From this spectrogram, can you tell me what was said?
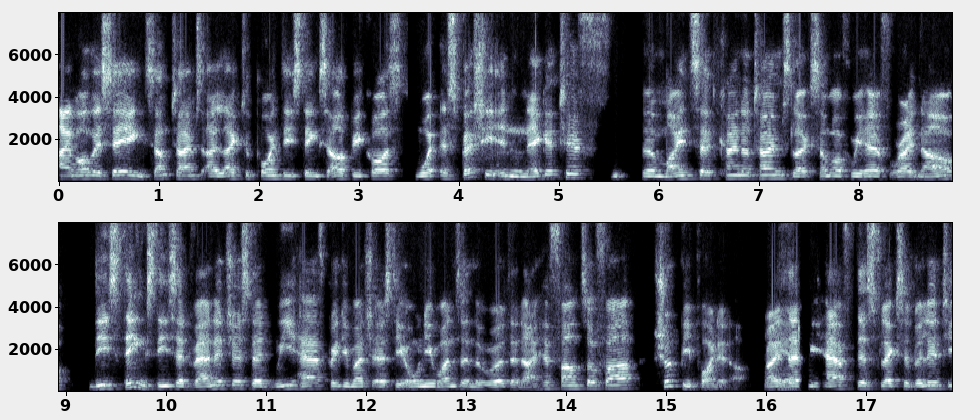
I'm always saying sometimes I like to point these things out because, especially in negative the mindset kind of times, like some of we have right now, these things, these advantages that we have pretty much as the only ones in the world that I have found so far, should be pointed out. Right, Yeah. that we have this flexibility.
